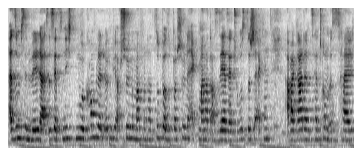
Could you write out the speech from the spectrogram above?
Also ein bisschen wilder. Es ist jetzt nicht nur komplett irgendwie auf schön gemacht, man hat super, super schöne Ecken, man hat auch sehr, sehr touristische Ecken. Aber gerade im Zentrum ist es halt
